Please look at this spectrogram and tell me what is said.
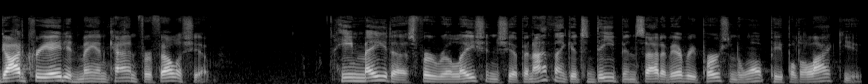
God created mankind for fellowship. He made us for relationship, and I think it's deep inside of every person to want people to like you.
